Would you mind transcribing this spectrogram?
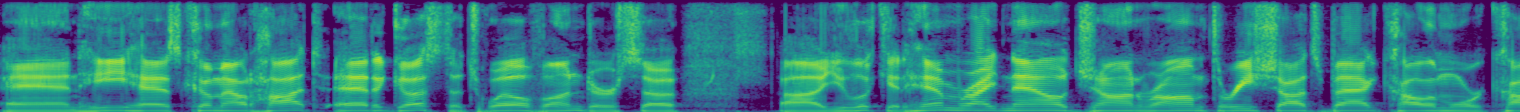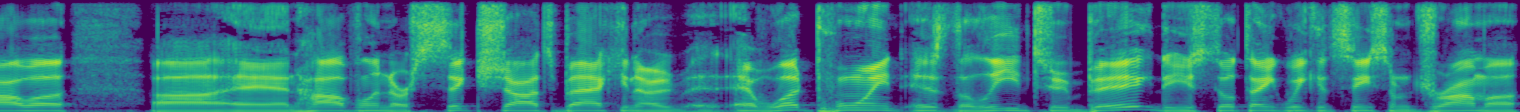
and he has come out hot at Augusta, 12 under. So uh, you look at him right now, Jon Rahm, three shots back, Collin Morikawa uh, and Hovland are six shots back. You know, at what point is the lead too big? Do you still think we could see some drama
